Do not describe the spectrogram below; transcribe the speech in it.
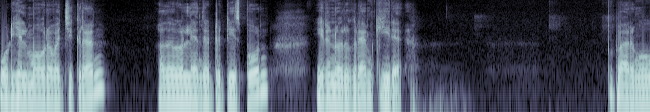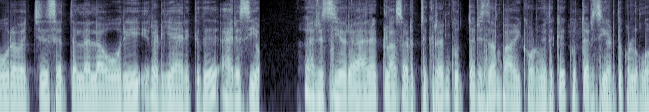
ஒடியல் மோரை வச்சுக்கிறேன். அதுலேருந்து எட்டு டீஸ்பூன் இருநூறு கிராம் கீரை. இப்போ பாருங்கள் ஊற வச்சு செத்தலெல்லாம் ஊறி ரெடியாக இருக்குது. அரிசி அரிசி ஒரு அரை கிளாஸ் எடுத்துக்கிறேன். குத்தரிசி தான் பாவிக்கணும் இதுக்கு. குத்தரிசி எடுத்துக்கொள்ளுங்க.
